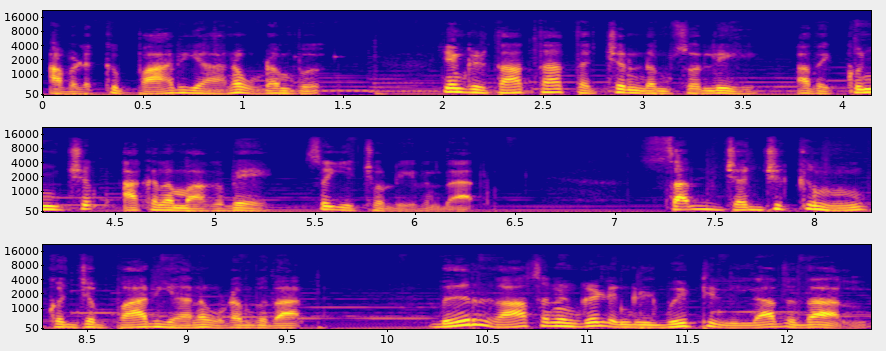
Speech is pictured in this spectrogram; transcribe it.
அவளுக்கு பாரியான உடம்பு. எங்கள் தாத்தா தச்சனிடம் சொல்லி அதை கொஞ்சம் அகலமாகவே செய்ய சொல்லியிருந்தார். சப் ஜட்ஜுக்கும் கொஞ்சம் பாரியான உடம்புதான். வேறு ஆசனங்கள் எங்கள் வீட்டில் இல்லாததால்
